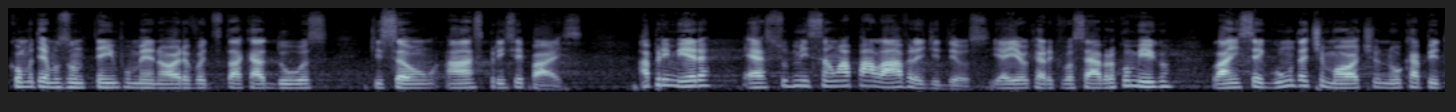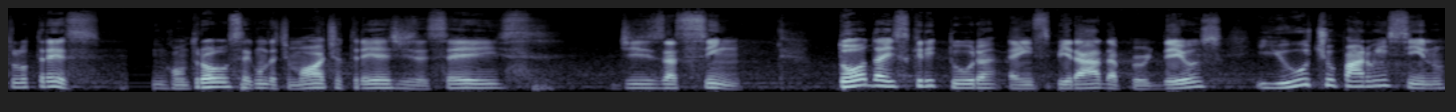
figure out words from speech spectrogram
como temos um tempo menor, eu vou destacar duas, que são as principais. A primeira é a submissão à palavra de Deus. E aí eu quero que você abra comigo lá em 2 Timóteo, no capítulo 3. Encontrou? 2 Timóteo 3, 16. Diz assim: Toda a Escritura é inspirada por Deus e útil para o ensino,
